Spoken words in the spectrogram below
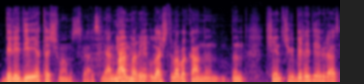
belediyeye taşımamız lazım. Yani, yani Marmara'yı yani, Ulaştırma Bakanlığı'nın şeyini çünkü belediye biraz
